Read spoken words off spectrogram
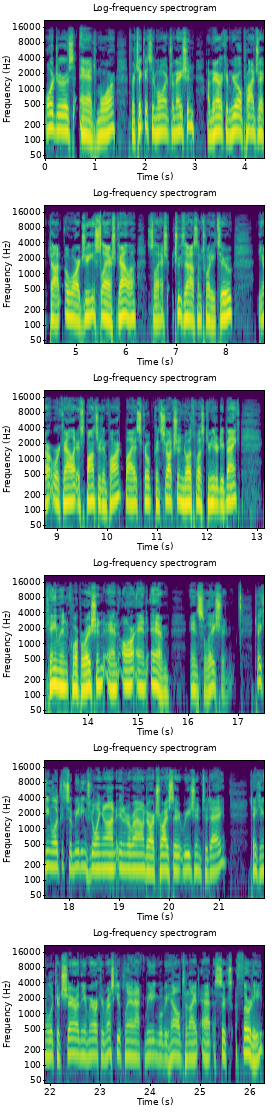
hors d'oeuvres, and more. For tickets and more information, americanmuralproject.org slash gala slash 2022. The artwork gala is sponsored in part by Scope Construction, Northwest Community Bank, Kaman Corporation, and R&M Insulation. Taking a look at some meetings going on in and around our tri-state region today. Taking a look at Sharon, the American Rescue Plan Act meeting will be held tonight at 6:30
